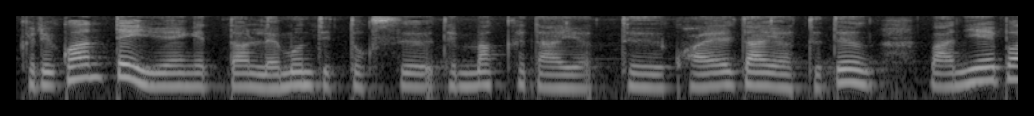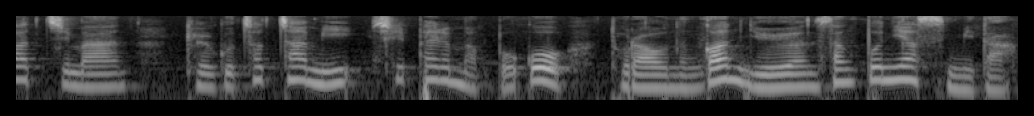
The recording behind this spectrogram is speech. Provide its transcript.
그리고 한때 유행했던 레몬 디톡스, 덴마크 다이어트, 과일 다이어트 등 많이 해보았지만 결국 처참히 실패를 맛보고 돌아오는 건 유연상 뿐이었습니다.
